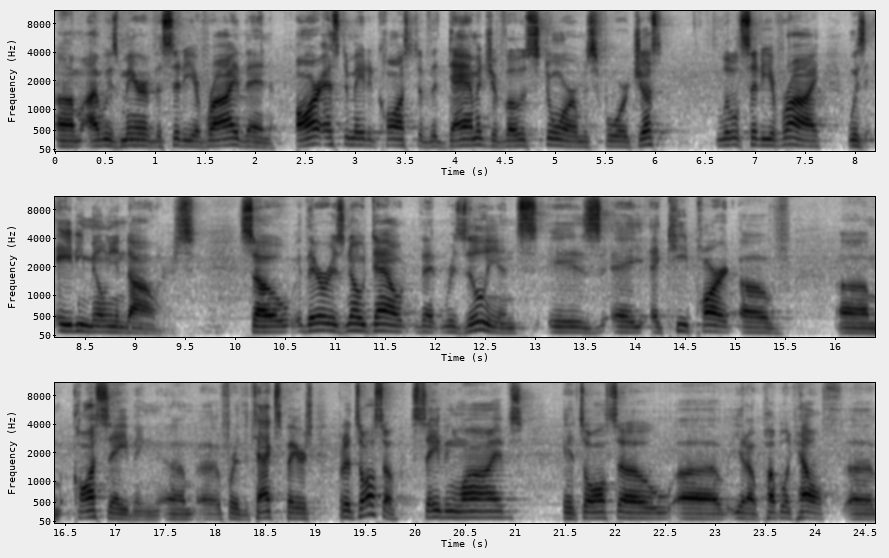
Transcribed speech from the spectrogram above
um, I was mayor of the city of Rye then. Our estimated cost of the damage of those storms for just little city of Rye was $80 million. So there is no doubt that resilience is a, a key part of um, cost saving um, uh, for the taxpayers, but it's also saving lives. It's also, uh, you know, public health, uh,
